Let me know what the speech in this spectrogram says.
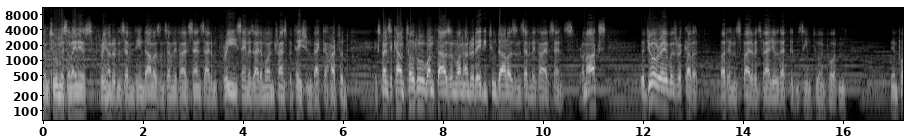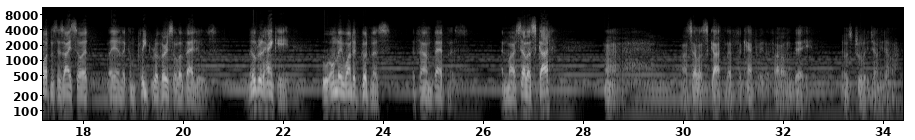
Item two, miscellaneous, $317.75. Item three, same as item one, transportation back to Hartford. Expense account total, $1,182.75. Remarks? The jewelry was recovered, but in spite of its value, that didn't seem too important. The importance, as I saw it, lay in the complete reversal of values. Mildred Hankey, who only wanted goodness, had found badness. And Marcella Scott? Ah, Marcella Scott left for Capri the following day. Yours truly, Johnny Dollar.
